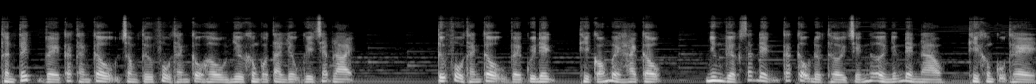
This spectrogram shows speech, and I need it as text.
thần tích về các thánh cậu trong tứ phủ thánh cậu hầu như không có tài liệu ghi chép lại. Tứ phủ thánh cậu về quy định thì có 12 cậu, nhưng việc xác định các cậu được thời chính ở những đền nào thì không cụ thể.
